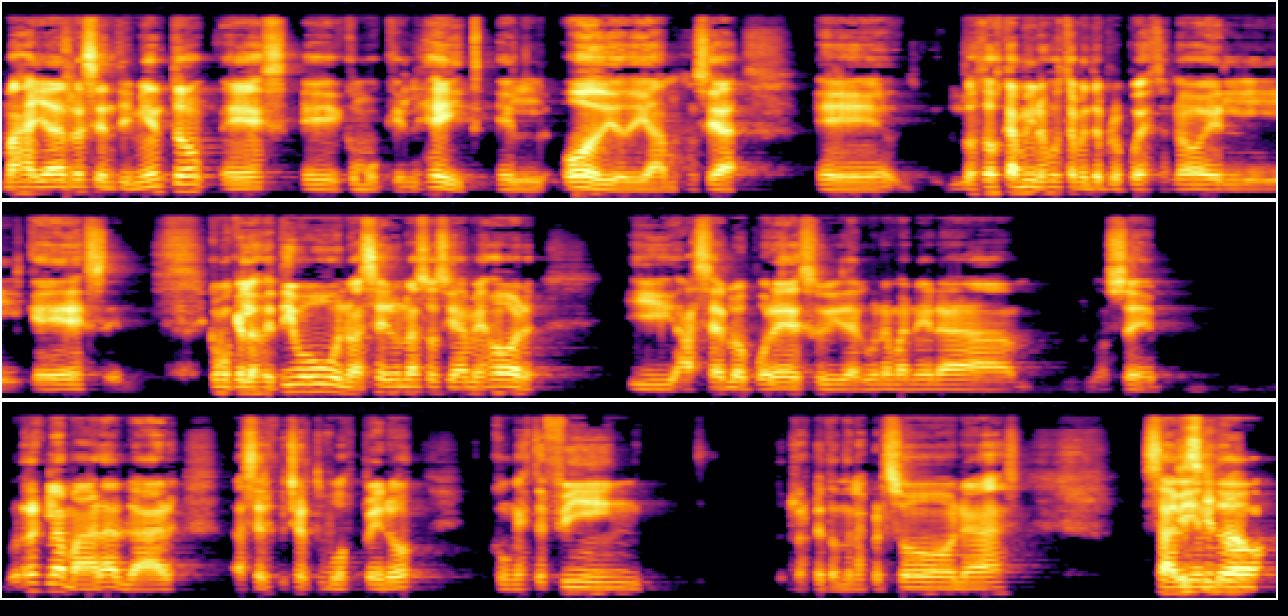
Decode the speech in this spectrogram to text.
más allá del resentimiento, es eh, como que el hate, el odio, digamos. O sea, eh, los dos caminos justamente propuestos, ¿no? El que es como que el objetivo uno, hacer una sociedad mejor y hacerlo por eso y de alguna manera, no sé, reclamar, hablar, hacer escuchar tu voz, pero con este fin, respetando a las personas, sabiendo que,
